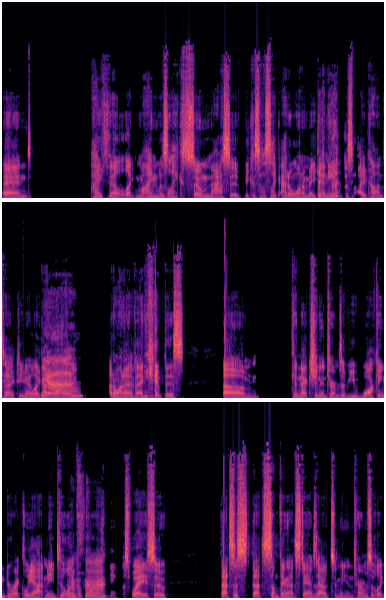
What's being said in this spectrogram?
and i felt like mine was like so massive because i was like i don't want to make any of this eye contact you know like yeah. i don't want to have any of this um connection in terms of you walking directly at me to like mm-hmm. approach me in this way so that's a that's something that stands out to me in terms of like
